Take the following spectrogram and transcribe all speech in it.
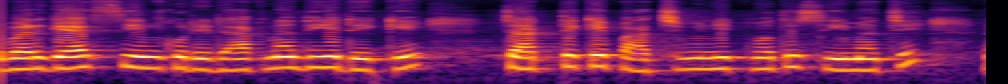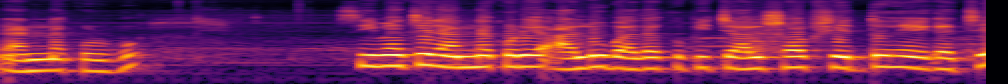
এবার গ্যাস সিম করে ঢাকনা দিয়ে ঢেকে চার থেকে পাঁচ মিনিট মতো সিম আছে রান্না করব। সিম আছে রান্না করে আলু, বাঁধাকপি, চাল সব সেদ্ধ হয়ে গেছে।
